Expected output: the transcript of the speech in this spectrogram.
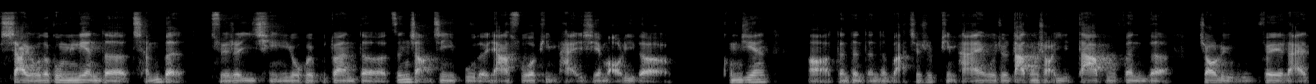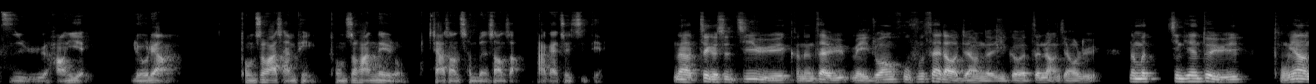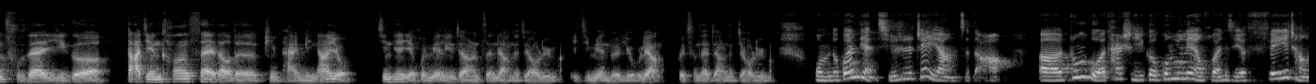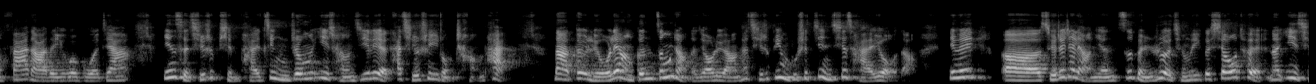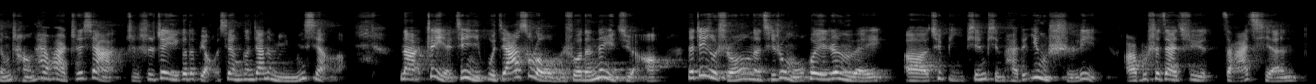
下游的供应链的成本随着疫情又会不断的增长，进一步的压缩品牌一些毛利的空间。啊，等等等等吧。其实品牌，我觉得大同小异，大部分的焦虑无非来自于行业流量、同质化产品、同质化内容，加上成本上涨，大概这几点。那这个是基于可能在于美妆护肤赛道这样的一个增长焦虑。那么今天对于同样处在一个大健康赛道的品牌米娜有，今天也会面临这样增长的焦虑吗？以及面对流量会存在这样的焦虑吗？我们的观点其实是这样子的啊。呃，中国它是一个供应链环节非常发达的一个国家，因此其实品牌竞争异常激烈，它其实是一种常态。那对流量跟增长的焦虑啊，它其实并不是近期才有的，因为呃，随着这两年资本热情的一个消退，那疫情常态化之下，只是这一个的表现更加的明显了。那这也进一步加速了我们说的内卷啊。那这个时候呢，其实我们会认为，呃，去比拼品牌的硬实力，而不是再去砸钱。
